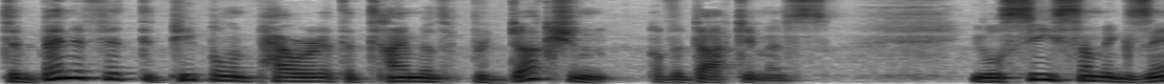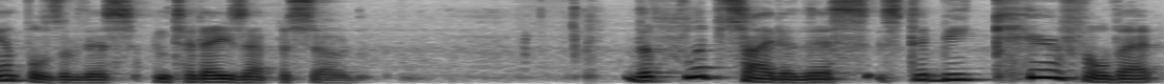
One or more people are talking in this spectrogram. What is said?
to benefit the people in power at the time of the production of the documents. You will see some examples of this in today's episode. The flip side of this is to be careful that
